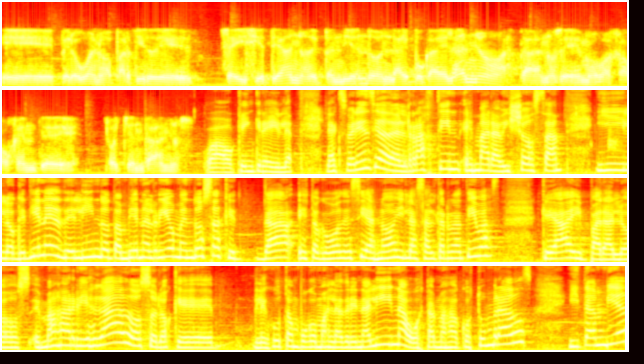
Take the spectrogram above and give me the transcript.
eh, pero bueno, a partir de 6, 7 años, dependiendo en la época del año, hasta, no sé, hemos bajado gente de 80 años. Wow, qué increíble. La experiencia del rafting es maravillosa y lo que tiene de lindo también el río Mendoza es que da esto que vos decías, ¿no? Y las alternativas que hay para los más arriesgados o los que les gusta un poco más la adrenalina o están más acostumbrados. Y también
